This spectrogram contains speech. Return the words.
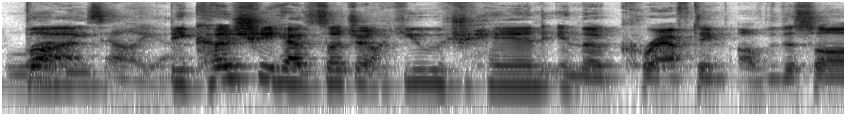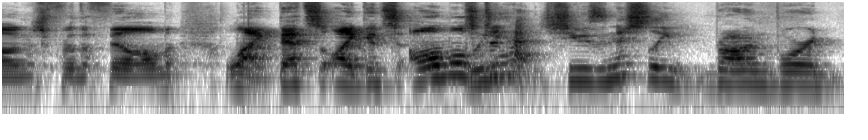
Let But me tell ya. because she had such a huge hand in the crafting of the songs for the film, like that's like it's almost Well, a- yeah, she was initially brought on board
